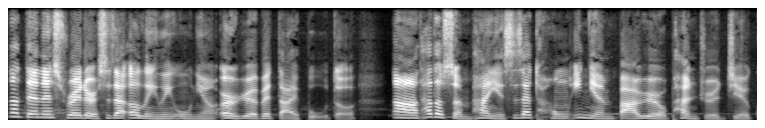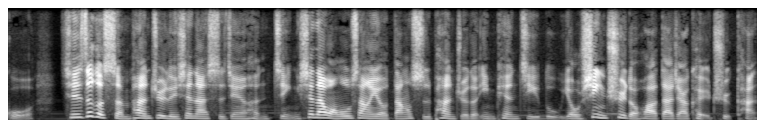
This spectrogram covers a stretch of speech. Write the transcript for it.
那 Dennis Rader 是在二零零五年二月被逮捕的。那他的审判也是在同一年八月有判决结果。其实这个审判距离现在时间也很近，现在网络上也有当时判决的影片记录，有兴趣的话大家可以去看。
